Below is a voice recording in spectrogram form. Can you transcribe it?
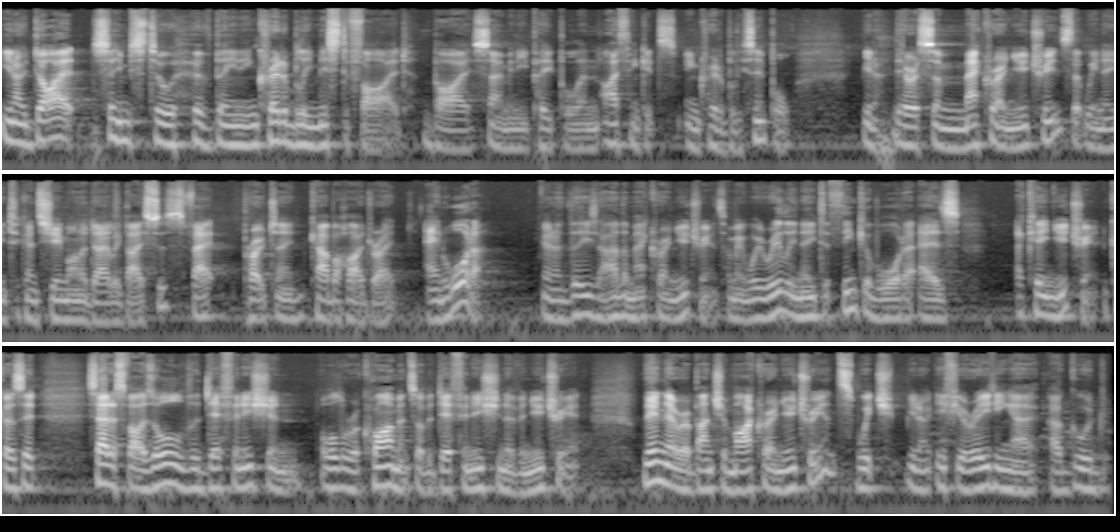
you know, diet seems to have been incredibly mystified by so many people, and I think it's incredibly simple. You know, there are some macronutrients that we need to consume on a daily basis fat, protein, carbohydrate, and water. You know, these are the macronutrients. I mean, we really need to think of water as a key nutrient because it satisfies all the definition, all the requirements of a definition of a nutrient. Then there are a bunch of micronutrients, which, you know, if you're eating a, a good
